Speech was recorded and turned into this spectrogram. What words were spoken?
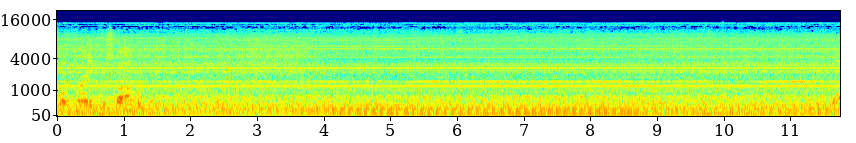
Foot brake to stop. gas. That was rather serious. Got up to 60 miles per hour on the speedo there.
